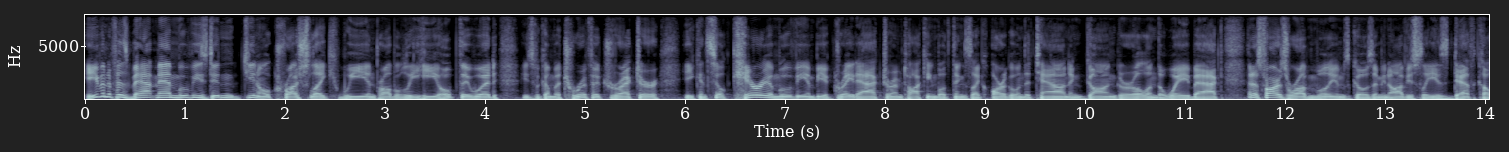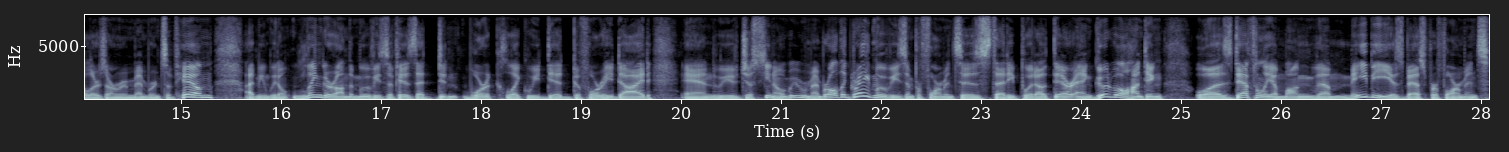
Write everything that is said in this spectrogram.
Even if his Batman movies didn't, you know, crush like we and probably he hoped they would, he's become a terrific director. He can still carry a movie and be a great actor. I'm talking about things like Argo in the Town and Gone Girl and The Way Back. And as far as Robin Williams goes, I mean, obviously his death colors are a remembrance of him. I mean, we don't linger on the movies of his that didn't work like we did before he died. And we just, you know, we remember all the great movies and performances that he put out there. And Good Will Hunting was definitely among them, maybe his best performance.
